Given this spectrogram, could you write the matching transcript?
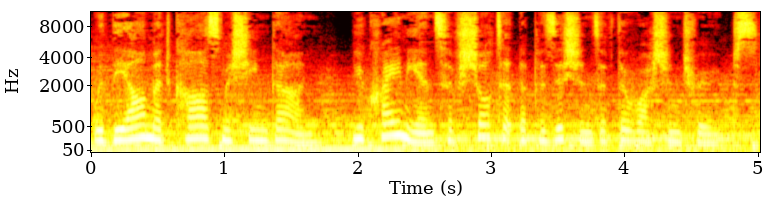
With the armored car's machine gun, Ukrainians have shot at the positions of the Russian troops.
